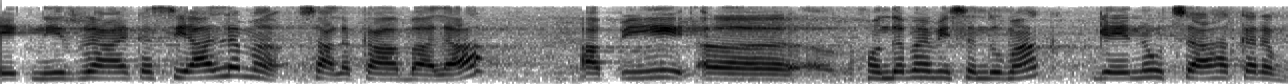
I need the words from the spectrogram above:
ඒ නිර්ණායක සියල්ලම සලකා බලා අපි අ, හොඳම විසඳුමක් ගේන්න උත්සාහ කරමු.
